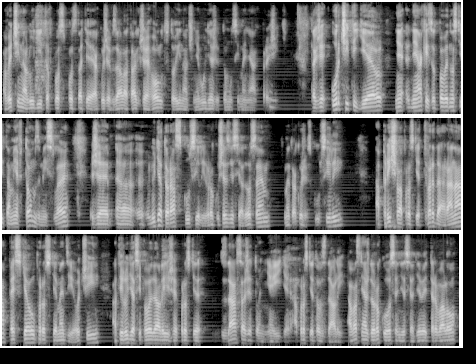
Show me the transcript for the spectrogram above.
a väčšina ľudí to v podstate akože vzala tak, že hold to ináč nebude, že to musíme nejak prežiť. Takže určitý diel nejakej zodpovednosti tam je v tom zmysle, že e, ľudia to raz skúsili. V roku 68 sme to akože skúsili a prišla proste tvrdá rana pesťou proste medzi očí a tí ľudia si povedali, že proste zdá sa, že to nejde a proste to vzdali. A vlastne až do roku 89 trvalo,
